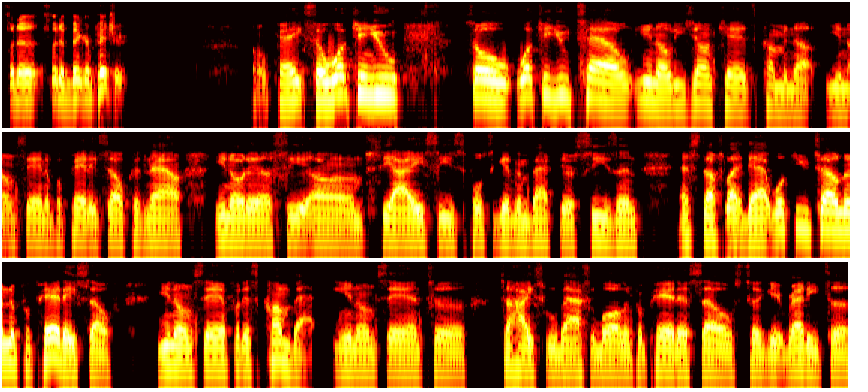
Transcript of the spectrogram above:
for the for the bigger picture. Okay, so what can you so what can you tell, you know, these young kids coming up, you know I'm saying, to prepare themselves because now, you know, they'll see um CIAC supposed to give them back their season and stuff like that. What can you tell them to prepare themselves, you know I'm saying, for this comeback, you know I'm saying, to to high school basketball and prepare themselves to get ready to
